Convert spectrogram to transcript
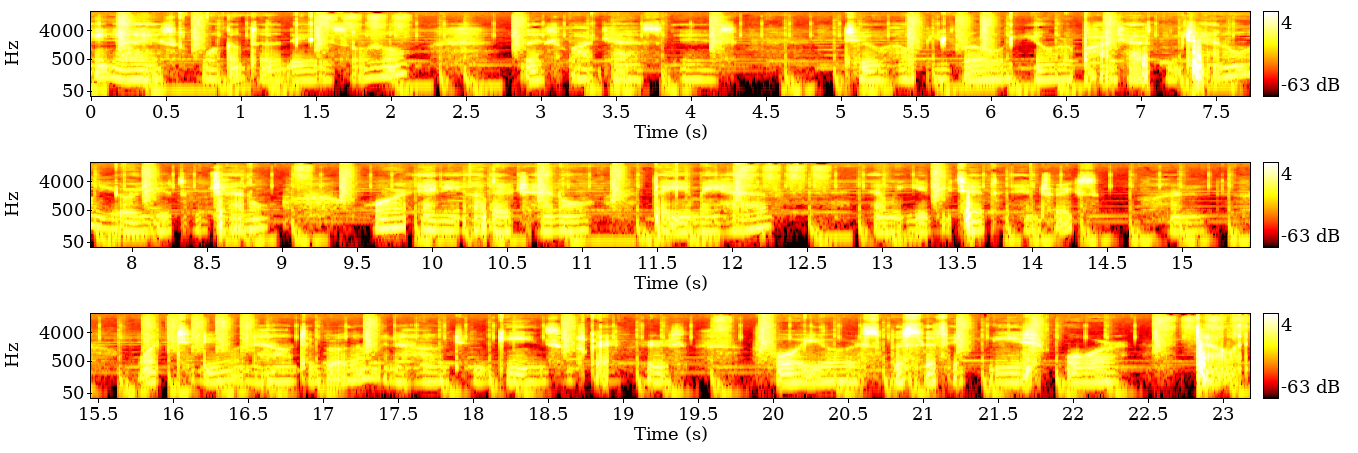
Hey guys, welcome to the Daily Social. This podcast is to help you grow your podcasting channel, your YouTube channel, or any other channel that you may have. And we give you tips and tricks on what to do and how to grow them and how to gain subscribers for your specific niche or talent.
